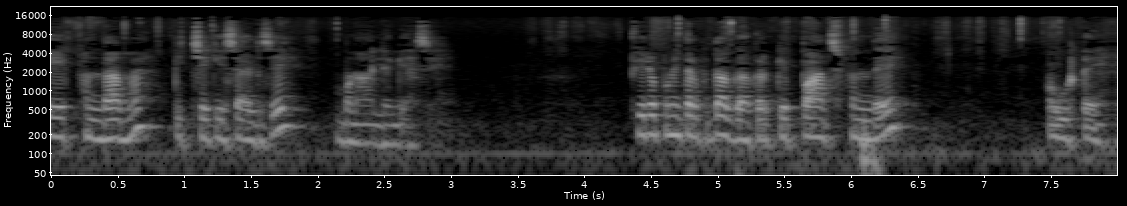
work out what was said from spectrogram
एक फंदा हम पीछे की साइड से बना लेंगे ऐसे। फिर अपनी तरफ़ धागा करके पाँच फंदे उल्टे।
